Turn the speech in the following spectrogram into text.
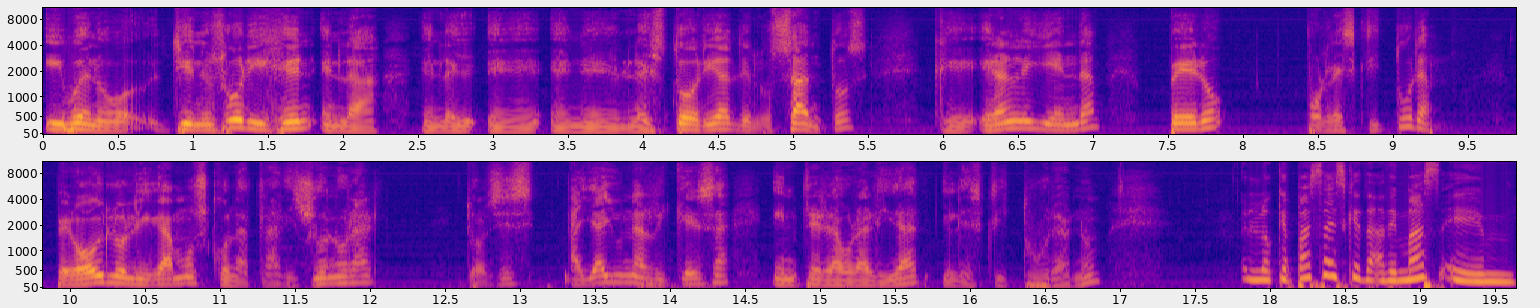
Y bueno, tiene su origen en la, en la, eh, en la historia de los santos, que eran leyenda, pero por la escritura. Pero hoy lo ligamos con la tradición oral. Entonces, allá hay una riqueza entre la oralidad y la escritura, ¿no? Lo que pasa es que además em,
